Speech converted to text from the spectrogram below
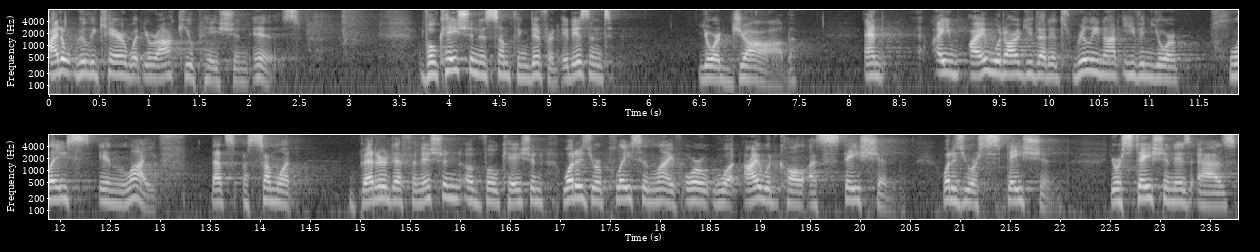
I don't really care what your occupation is. Vocation is something different. It isn't your job. And I, I would argue that it's really not even your place in life. That's a somewhat better definition of vocation. What is your place in life, or what I would call a station? What is your station? Your station is as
